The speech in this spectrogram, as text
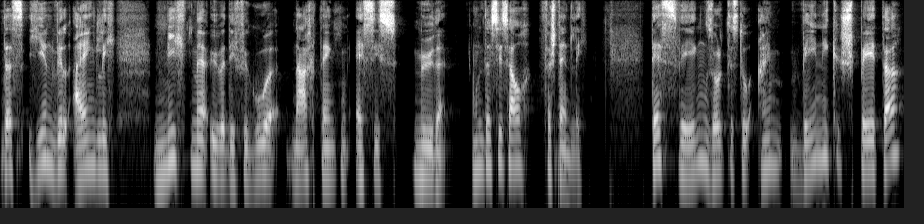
Das Hirn will eigentlich nicht mehr über die Figur nachdenken, es ist müde. Und das ist auch verständlich. Deswegen solltest du ein wenig später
